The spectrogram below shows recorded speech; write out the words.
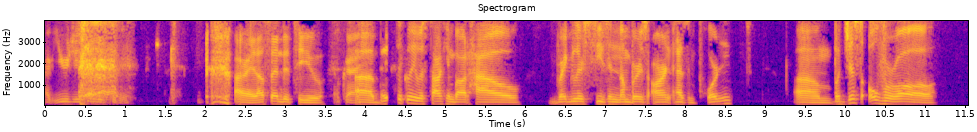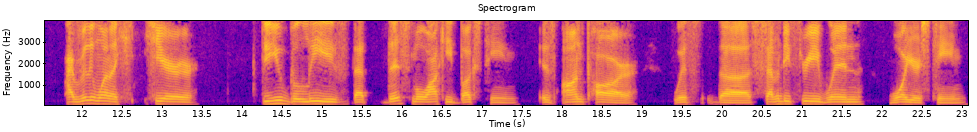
I usually send it to me. All right, I'll send it to you. Okay. Uh, basically, it was talking about how regular season numbers aren't as important, um, but just overall, I really want to he- hear. Do you believe that this Milwaukee Bucks team is on par with the 73 win Warriors team?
